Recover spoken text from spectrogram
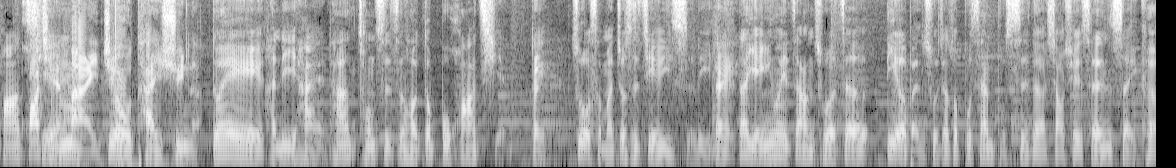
花钱，花钱买就太逊了，对，很厉害。他从此之后都不花钱，对。做什么就是借力使力。对，那也因为这样，出了这第二本书，叫做《不三不四的小学生摄影课》。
